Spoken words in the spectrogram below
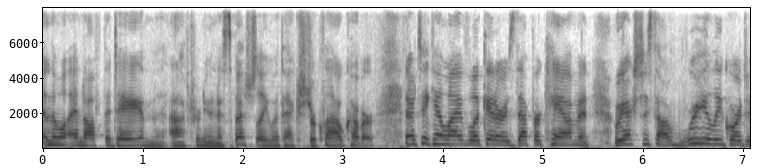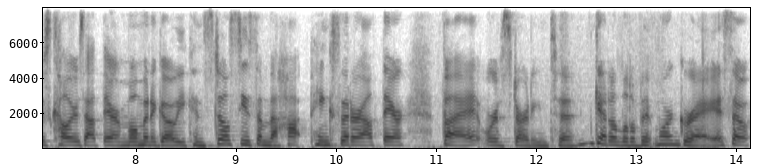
and then we'll end off the day and the afternoon, especially with extra cloud cover. Now taking a live look at our Zephyr cam, and we actually saw really gorgeous colors out there a moment ago. You can still see some of the hot pinks that are out there, but we're starting to get a little bit more gray. So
